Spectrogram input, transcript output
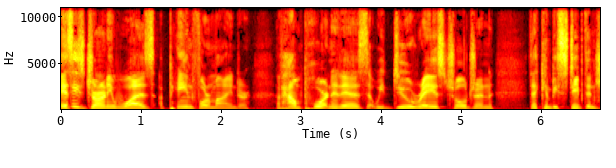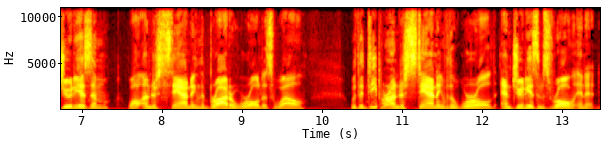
Izzy's journey was a painful reminder of how important it is that we do raise children that can be steeped in Judaism while understanding the broader world as well. With a deeper understanding of the world and Judaism's role in it,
